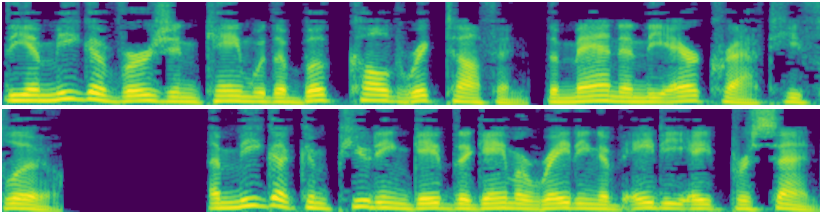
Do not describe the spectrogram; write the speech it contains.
The Amiga version came with a book called Richthofen, The Man and the Aircraft He Flew. Amiga Computing gave the game a rating of 88%.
